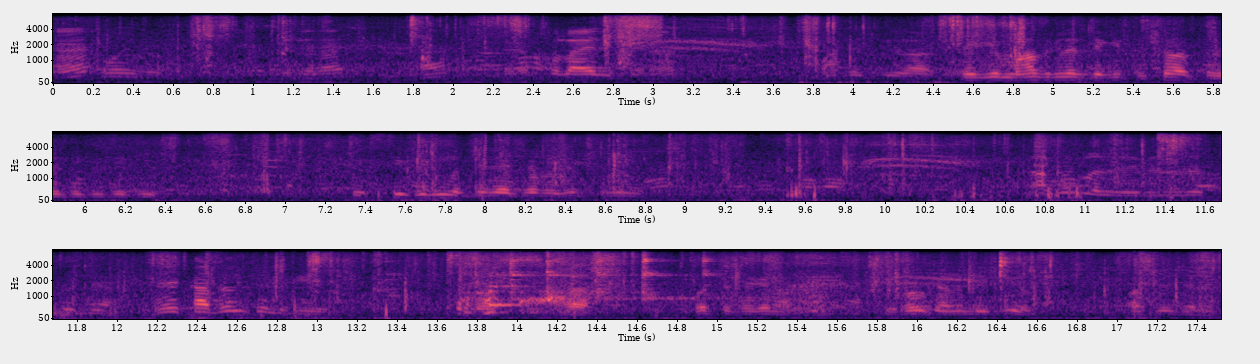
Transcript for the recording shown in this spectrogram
হ্যাঁ? খোলাই দিচ্ছে না। দেখি মাছগুলো দেখি তো সব করে দেখি দেখি সিকির মধ্যে এসে বসে কাটল চলে কি করতে থাকে না অসুবিধা নেই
